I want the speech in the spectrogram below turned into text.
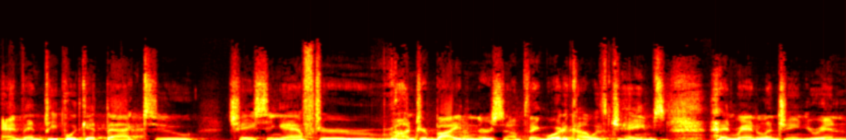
And then people would get back to chasing after Hunter Biden or something. More to come with James and Randall and Gene. You're in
